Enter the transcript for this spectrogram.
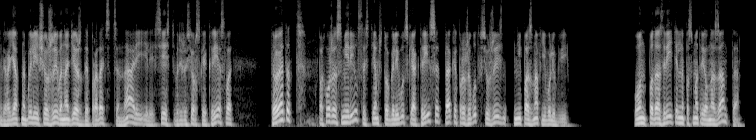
вероятно, были еще живы надежды продать сценарий или сесть в режиссерское кресло, то этот, похоже, смирился с тем, что голливудские актрисы так и проживут всю жизнь, не познав его любви. Он подозрительно посмотрел на Занта —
